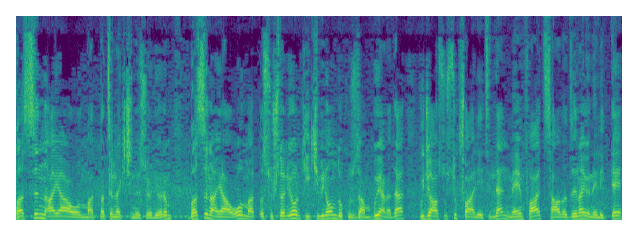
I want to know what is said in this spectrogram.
basın ayağı olmakla tırnak içinde söylüyorum. Basın ayağı olmakla suçlanıyor ki 2019'dan bu yana da bu casusluk faaliyetinden menfaat sağladığına yönelik de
